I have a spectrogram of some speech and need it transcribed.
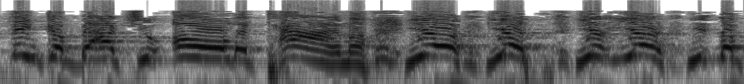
think about you all the time. Your, your, your, your, the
